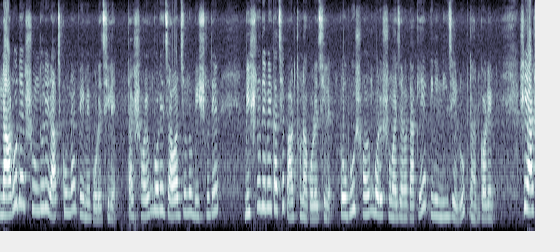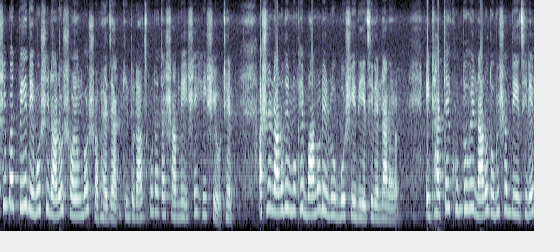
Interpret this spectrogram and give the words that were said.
নারদ এক সুন্দরী রাজকন্যার প্রেমে পড়েছিলেন। তার স্বয়ংবরে যাওয়ার জন্য বিষ্ণুদের বিষ্ণুদেবের কাছে প্রার্থনা করেছিলেন। প্রভু স্বয়ংবরের সময় যেন তাকে তিনি নিজের রূপ দান করেন। সেই আশীর্বাদ পেয়ে দেবশ্রী নারদ স্বয়ংবর সভায় যান, কিন্তু রাজকন্যা তার সামনে এসে হেসে ওঠেন। আসলে নারদের মুখে বানরের রূপ বসিয়ে দিয়েছিলেন নারায়ণ। এই ঠাট্টায় ক্ষুব্ধ হয়ে নারদ অভিশাপ দিয়েছিলেন,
